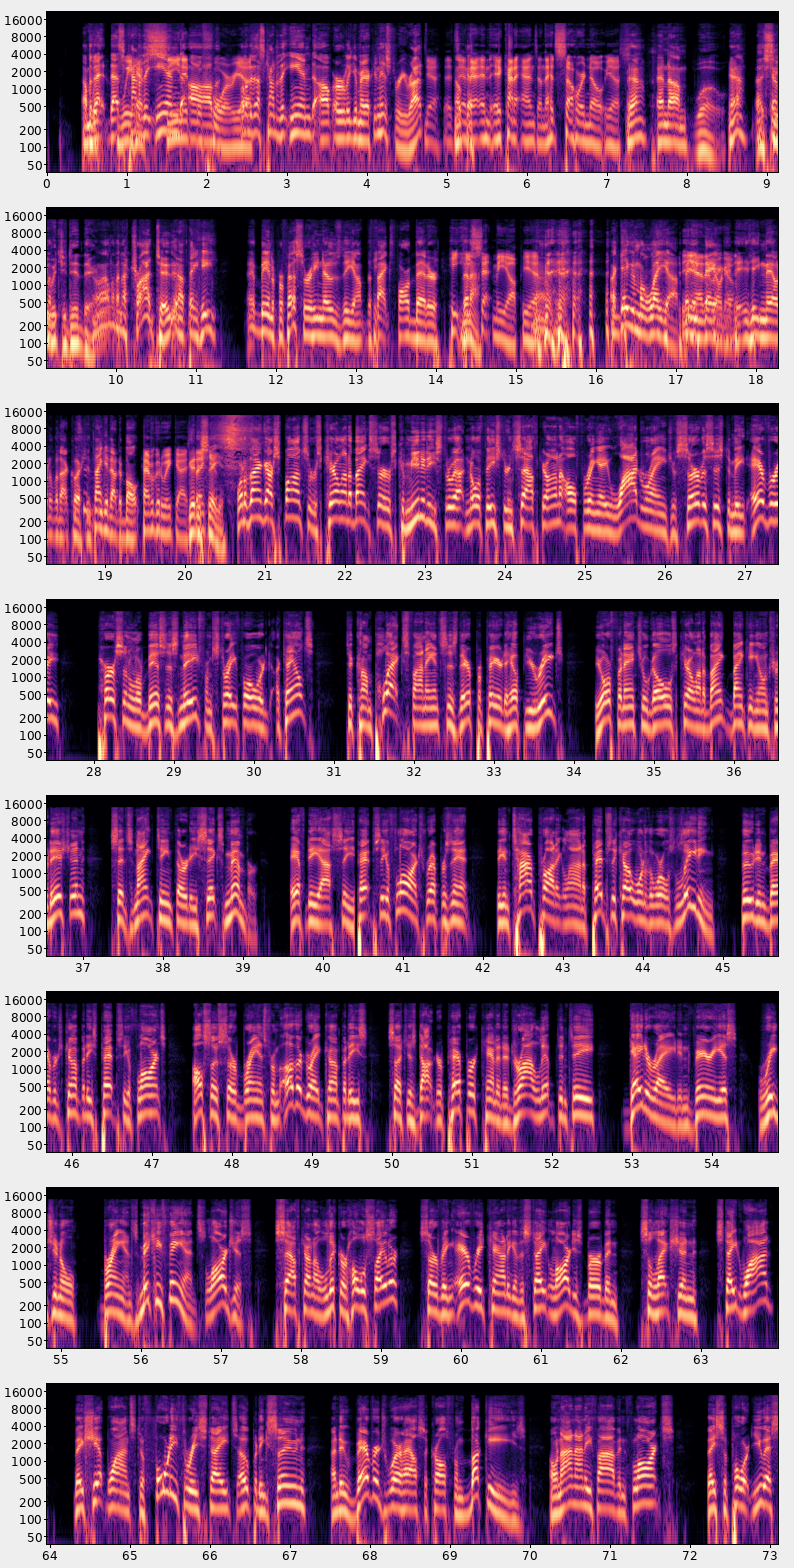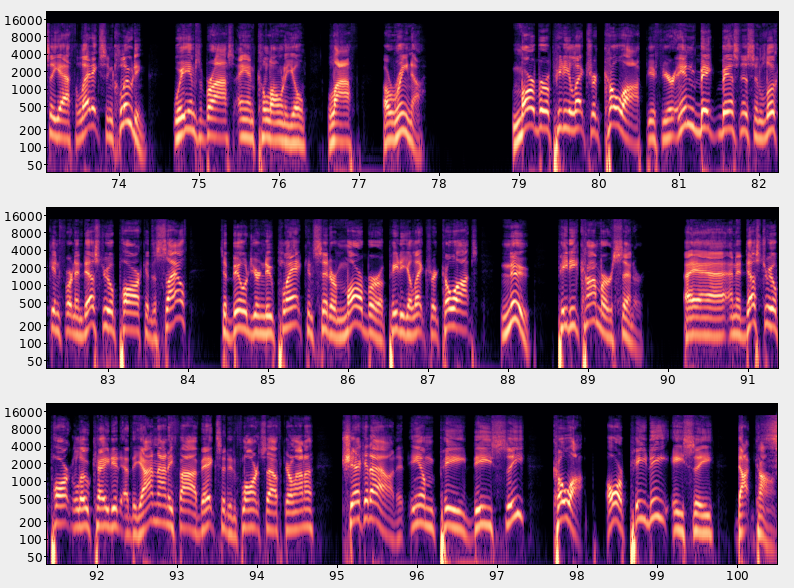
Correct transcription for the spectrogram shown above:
I mean, that, that's we kind of the end seen of. before, well, yes. that's kind of the end of early American history, right? Yeah. Okay. and, and it kind of ends on that sour note, yes. Yeah, and um, Whoa. yeah, I see kind of- what you did there. Well, I mean, I tried to, and I think he being a professor, he knows the uh, the facts far better He, he I. set me up. Yeah. I gave him a layup, and Yeah, he nailed it. He nailed it without question. Thank you, Dr. Bolt. Have a good week, guys. Good Thank to see you. Want to thank our sponsors. Carolina Bank serves communities throughout northeastern South Carolina, offering a wide range of services to meet every personal or business need, from straightforward accounts to complex finances. They're prepared to help you reach your financial goals. Carolina Bank, banking on tradition since 1936. Member FDIC. Pepsi of Florence represent the entire product line of PepsiCo, one of the world's leading food and beverage companies. Pepsi of Florence also serve brands from other great companies such as Dr. Pepper, Canada Dry, Lipton Tea, Gatorade, and various regional brands. Micky Finn's largest South Carolina liquor wholesaler, serving every county in the state, largest bourbon selection statewide. They ship wines to 43 states, opening soon a new beverage warehouse across from Buc-ee's on I 95 in Florence. They support USC athletics, including Williams-Brice and Colonial Life Arena. Marlboro PD Electric Co op. If you're in big business and looking for an industrial park in the South to build your new plant, consider Marlboro PD Electric Co op's new PD Commerce Center, uh, an industrial park located at the I 95 exit in Florence, South Carolina. Check it out at mpdccoop or pdec.com.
